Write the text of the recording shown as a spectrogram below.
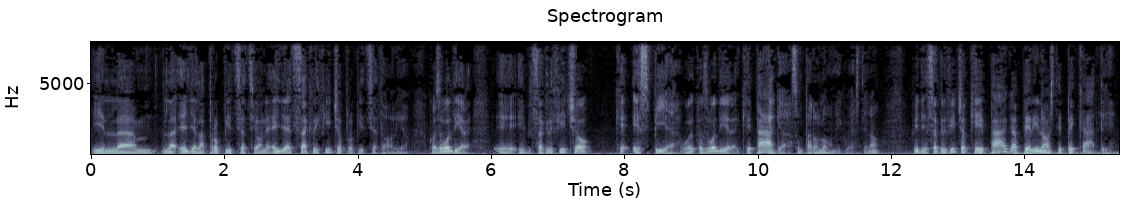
il, um, la, egli è la propiziazione, egli è il sacrificio propiziatorio. Cosa vuol dire? Eh, il sacrificio che espia, cosa vuol dire? Che paga, sono paroloni questi, no? Quindi il sacrificio che paga per i nostri peccati.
